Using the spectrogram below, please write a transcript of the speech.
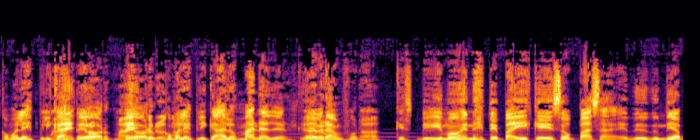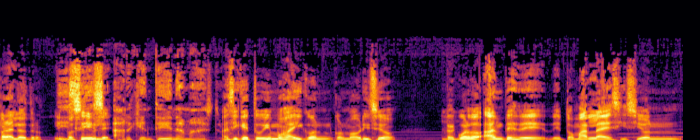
¿Cómo le explicás Maestro, peor? maestro, peor. ¿Cómo ¿no? le explicás a los managers Claro, de Branford? ajá. Que vivimos en este país que eso pasa de, de un día para el otro. Imposible. Argentina, maestro. Así que estuvimos ahí con, con Mauricio. Recuerdo antes de, de tomar la decisión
